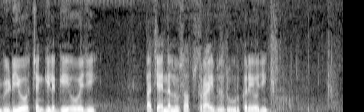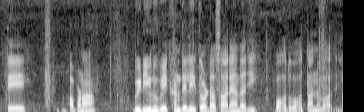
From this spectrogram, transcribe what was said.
ਵੀਡੀਓ ਚੰਗੀ ਲੱਗੀ ਹੋਵੇ ਜੀ, ਤਾਂ ਚੈਨਲ ਨੂੰ ਸਬਸਕ੍ਰਾਈਬ ਜ਼ਰੂਰ ਕਰਿਓ ਜੀ। ਤੇ ਆਪਣਾ ਵੀਡੀਓ ਨੂੰ ਵੇਖਣ ਦੇ ਲਈ ਤੁਹਾਡਾ ਸਾਰਿਆਂ ਦਾ ਜੀ ਬਹੁਤ ਬਹੁਤ ਧੰਨਵਾਦ ਜੀ।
